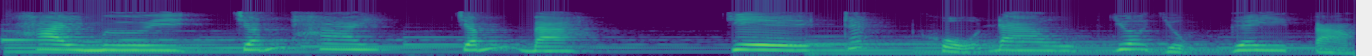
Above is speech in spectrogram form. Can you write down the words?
20.2.3 chê trách khổ đau do dục gây tạo.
